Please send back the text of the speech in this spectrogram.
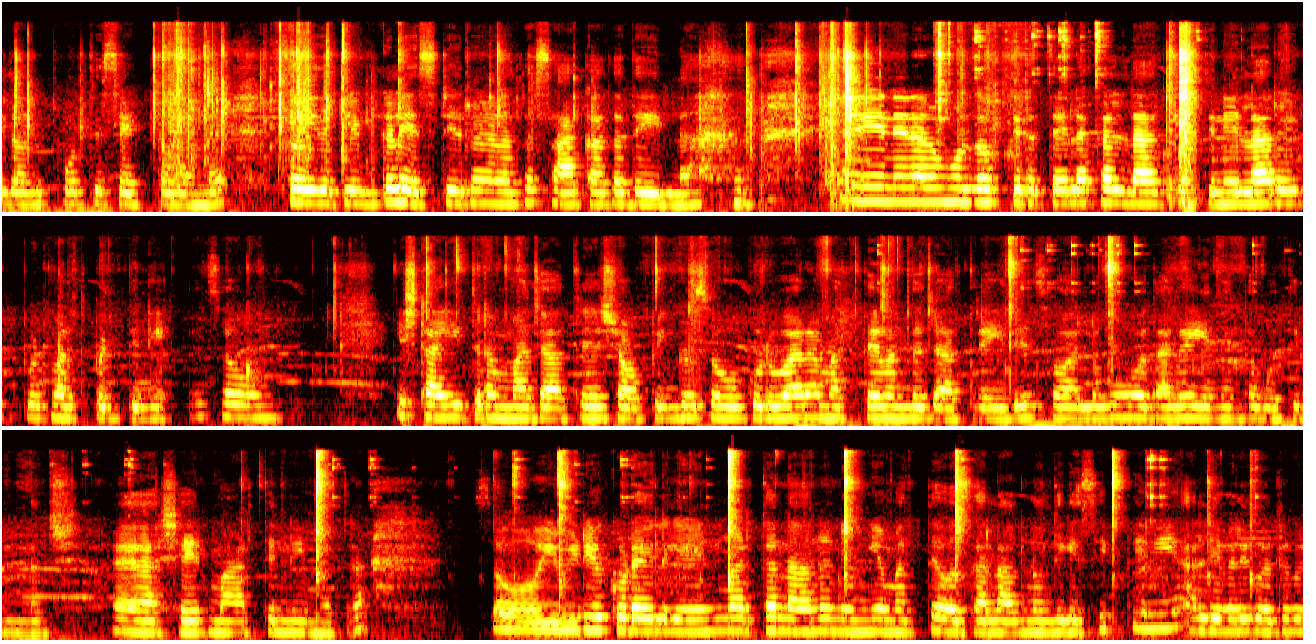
ಇದೊಂದು ಪೂರ್ತಿ ಸೆಟ್ ತೊಗೊಂಡೆ. ಸೊ ಇದು ಕ್ಲಿಪ್ಗಳು ಎಷ್ಟಿದ್ರು ನನ್ನ ಸಾಕಾಗೋದೇ ಇಲ್ಲ. ಏನೇನಾದ್ರು ಮುರಿದೋಗ್ತಿರುತ್ತೆ, ಇಲ್ಲ ಕಳ್ದು ಹಾಕಿರ್ತೀನಿ ಎಲ್ಲರೂ ಇಟ್ಬಿಟ್ಟು ಮರ್ತುಬಿಡ್ತೀನಿ. ಸೊ ಇಷ್ಟ ಆಯಿತು ನಮ್ಮ ಜಾತ್ರೆ ಶಾಪಿಂಗು ಸೊ ಗುರುವಾರ ಮತ್ತೆ ಒಂದು ಜಾತ್ರೆ ಇದೆ. ಸೊ ಅಲ್ಲಿಗೂ ಹೋದಾಗ ಏನೇನು ತಗೋತೀನಿ ಶೇರ್ ಮಾಡ್ತೀನಿ ನಿಮ್ಮ ಹತ್ರ. ಸೊ ಈ ವಿಡಿಯೋ ಕೂಡ ಇಲ್ಲಿಗೆ ಎಂಡ್ ಮಾಡ್ತಾ ನಾನು ನಿಮಗೆ ಮತ್ತೆ ಹೊಸ ಲಾಗ್ನೊಂದಿಗೆ ಸಿಗ್ತೀನಿ. ಅಲ್ಲಿವರೆಗೂ ಎಲ್ರಿಗೂ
